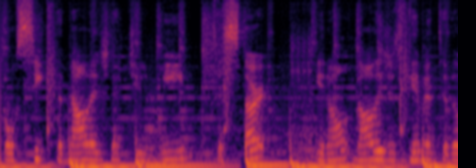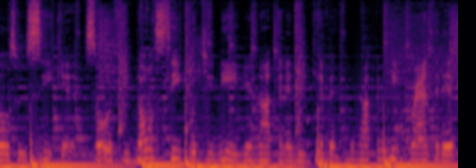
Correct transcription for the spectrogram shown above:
go seek the knowledge that you need to start. You know knowledge is given to those who seek it. So if you don't seek what you need you're not going to be given. You're not going to be granted it.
